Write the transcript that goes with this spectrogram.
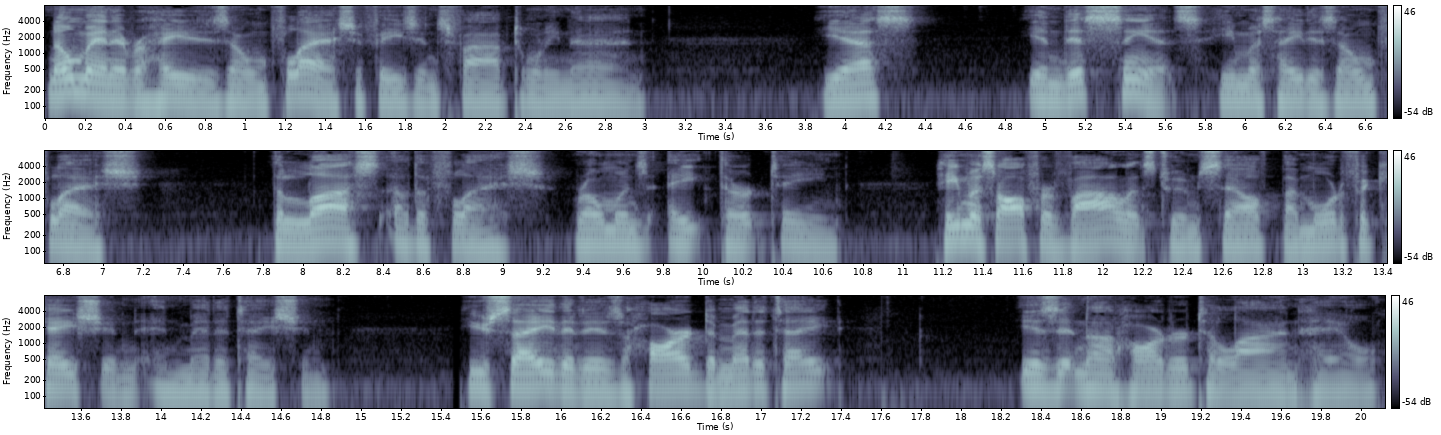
No man ever hated his own flesh, Ephesians 5:29. Yes, in this sense he must hate his own flesh, the lust of the flesh, Romans 8:13. He must offer violence to himself by mortification and meditation. You say that it is hard to meditate? Is it not harder to lie in hell?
